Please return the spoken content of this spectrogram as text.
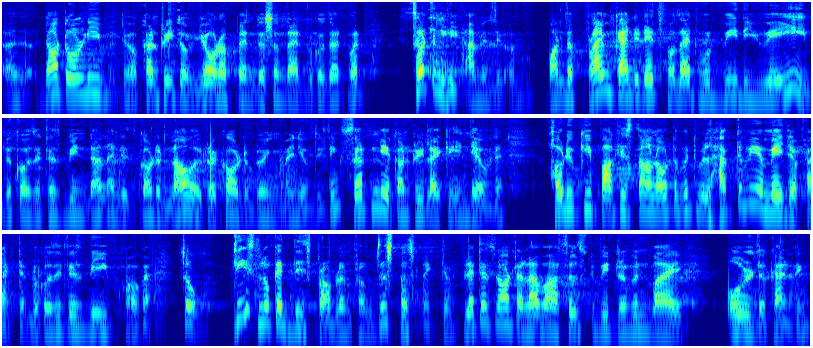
uh, not only the countries of Europe and this and that, because that, but certainly, I mean, one of the prime candidates for that would be the UAE, because it has been done and it's got a, now a record of doing many of these things. Certainly a country like India, how do you keep Pakistan out of it will have to be a major factor, because it is the, okay. so please look at this problem from this perspective. Let us not allow ourselves to be driven by old kind of thing,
